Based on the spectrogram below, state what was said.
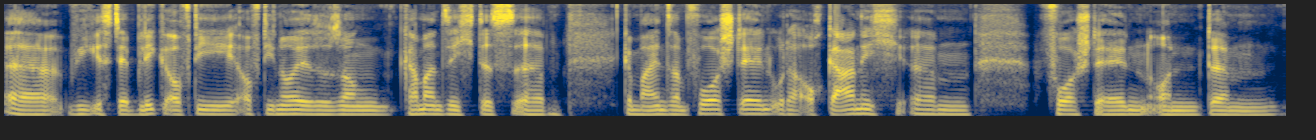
äh, wie ist der Blick auf die, auf die neue Saison, kann man sich das äh, gemeinsam vorstellen oder auch gar nicht ähm, vorstellen. Und ähm,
